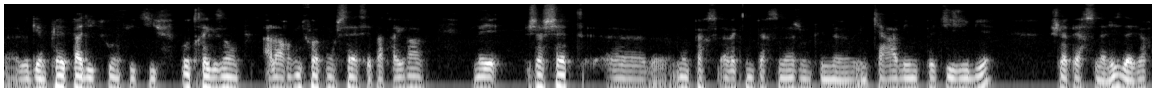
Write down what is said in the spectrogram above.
Euh, le gameplay est pas du tout intuitif. Autre exemple. Alors une fois qu'on le sait, c'est pas très grave. Mais j'achète euh, mon avec mon personnage donc une, une carabine petit gibier. Je la personnalise d'ailleurs.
